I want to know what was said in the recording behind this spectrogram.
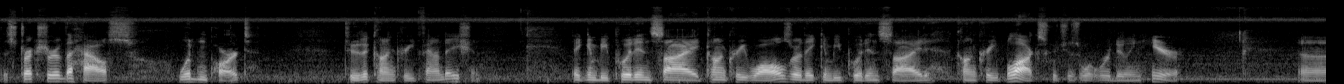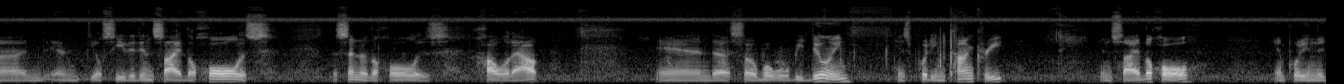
the structure of the house, wooden part, to the concrete foundation. They can be put inside concrete walls or they can be put inside concrete blocks, which is what we're doing here. Uh, and, and you'll see that inside the hole is, the center of the hole is hollowed out. And uh, so what we'll be doing is putting concrete inside the hole and putting the,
